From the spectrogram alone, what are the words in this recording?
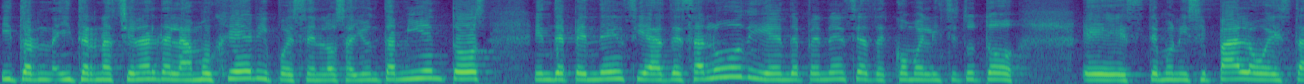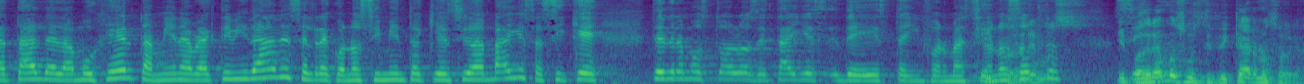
Internacional de la Mujer. Y pues en los ayuntamientos, en dependencias de salud y en dependencias de como el Instituto este municipal o estatal de la mujer también habrá actividades, el reconocimiento aquí en Ciudad Valles, así que tendremos todos los detalles de esta información. Nosotros y podremos justificarnos, Olga.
